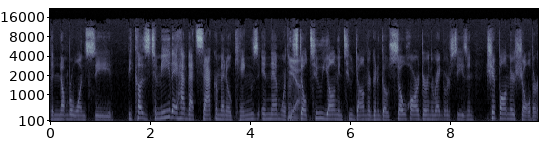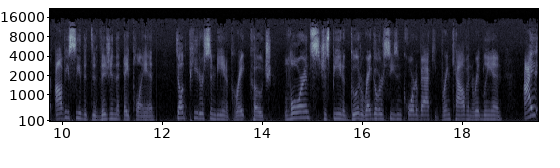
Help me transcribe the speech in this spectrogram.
the number one seed because to me they have that Sacramento Kings in them where they're Yeah. still too young and too dumb. They're going to go so hard during the regular season, chip on their shoulder. Obviously, the division that they play in, Doug Pederson being a great coach, Lawrence just being a good regular season quarterback. You bring Calvin Ridley in. I,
